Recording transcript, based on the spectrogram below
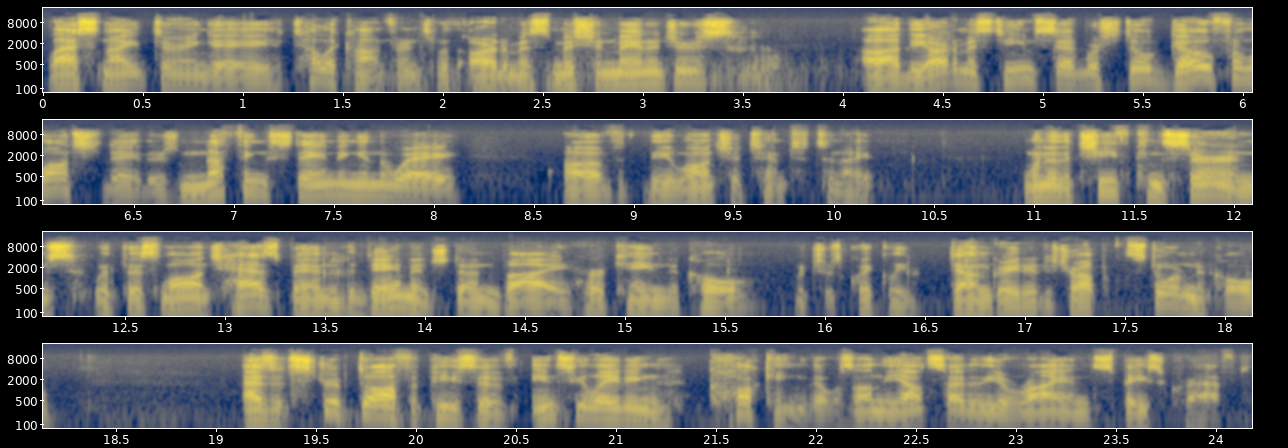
Last night, during a teleconference with Artemis mission managers, uh, the Artemis team said we're still go for launch today. There's nothing standing in the way of the launch attempt tonight. One of the chief concerns with this launch has been the damage done by Hurricane Nicole, which was quickly downgraded to Tropical Storm Nicole, as it stripped off a piece of insulating caulking that was on the outside of the Orion spacecraft.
